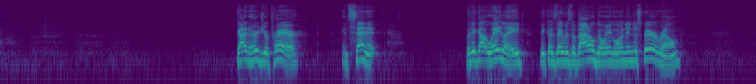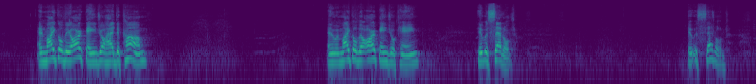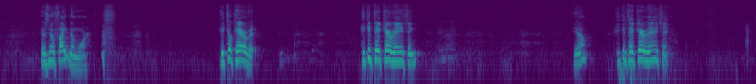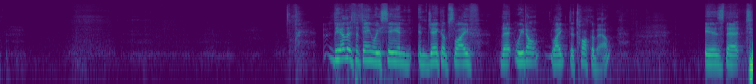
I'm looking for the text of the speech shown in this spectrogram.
God heard your prayer and sent it, but it got waylaid because there was a battle going on in the spirit realm. And Michael the archangel had to come. And when Michael the archangel came, it was settled. It was settled. There was no fight no more. he took care of it. He can take care of anything. You know, He can take care of anything. The other thing we see in, in Jacob's life that we don't like to talk about is that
